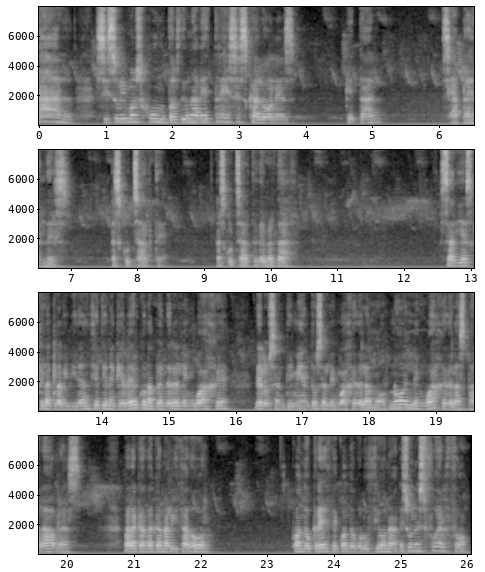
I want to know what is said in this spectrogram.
tal si subimos juntos de una vez tres escalones? ¿Qué tal si aprendes a escucharte? A escucharte de verdad. ¿Sabías que la clarividencia tiene que ver con aprender el lenguaje de los sentimientos, el lenguaje del amor, no el lenguaje de las palabras? Para cada canalizador cuando crece, cuando evoluciona. Es un esfuerzo,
